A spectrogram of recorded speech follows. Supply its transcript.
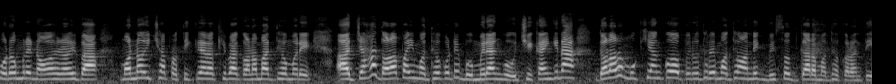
ଫୋରମରେ ନ ରହିବା ମନ ଇଚ୍ଛା ପ୍ରତିକ୍ରିୟା ରଖିବା ଗଣମାଧ୍ୟମରେ ଯାହା ଦଳ ପାଇଁ ମଧ୍ୟ ଗୋଟେ ବୁମେରାଙ୍ଗ ହେଉଛି କାହିଁକିନା ଦଳର ମୁଖିଆଙ୍କ ବିରୁଦ୍ଧରେ ମଧ୍ୟ ଅନେକ ବିଷୋଦ୍ଗାର ମଧ୍ୟ କରନ୍ତି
